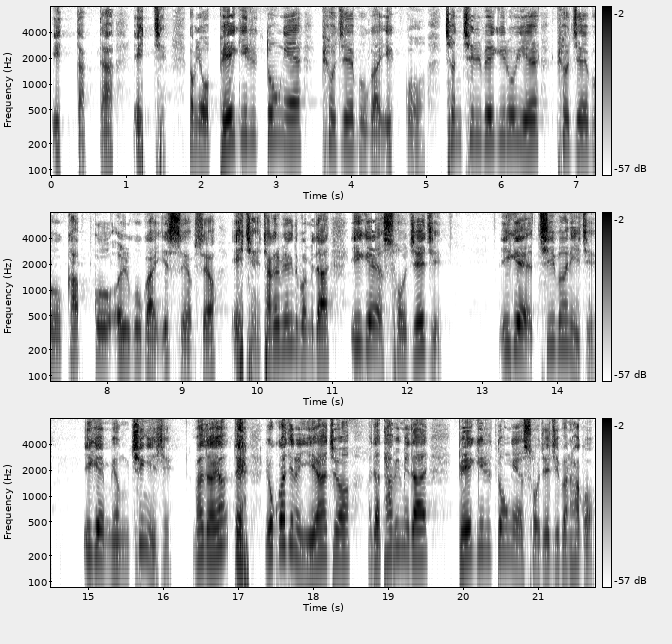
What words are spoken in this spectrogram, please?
있답다 있지. 그럼 요 101동에 표제부가 있고 1701호에 표제부 갑구 얼구가 있어요 없어요? 있지. 자 그럼 여기도 봅니다. 이게 소재지. 이게 지번이지. 이게 명칭이지. 맞아요? 네. 요까지는 이해하죠? 이제 답입니다. 101동의 소재 지번하고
